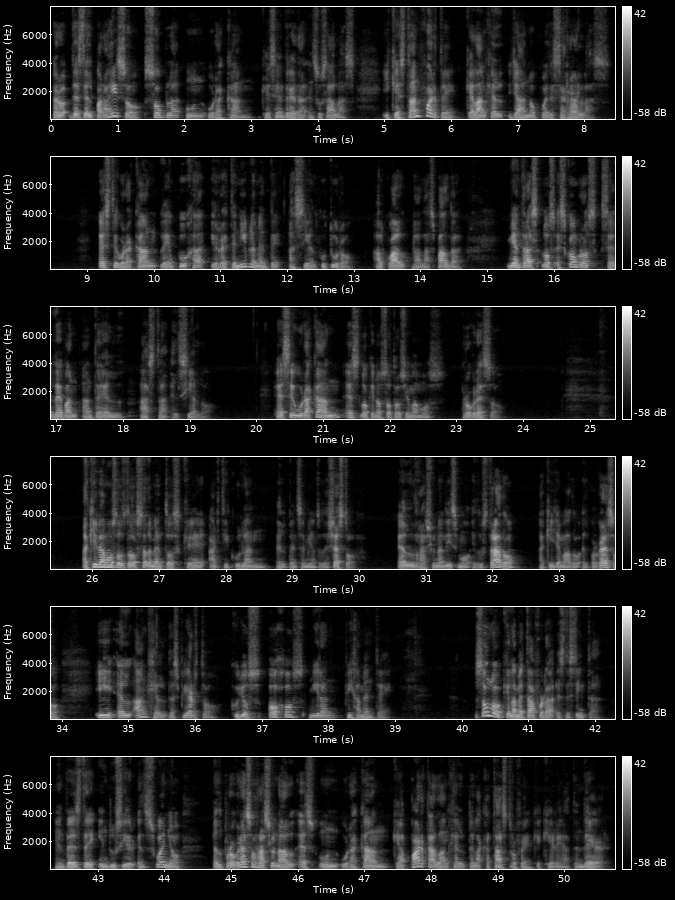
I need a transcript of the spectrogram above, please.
Pero desde el paraíso sopla un huracán que se enreda en sus alas y que es tan fuerte que el ángel ya no puede cerrarlas. Este huracán le empuja irreteniblemente hacia el futuro, al cual da la espalda, mientras los escombros se elevan ante él hasta el cielo. Ese huracán es lo que nosotros llamamos progreso. Aquí vemos los dos elementos que articulan el pensamiento de Shestov. El racionalismo ilustrado, aquí llamado el progreso, y el ángel despierto, cuyos ojos miran fijamente. Solo que la metáfora es distinta. En vez de inducir el sueño, el progreso racional es un huracán que aparta al ángel de la catástrofe que quiere atender.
